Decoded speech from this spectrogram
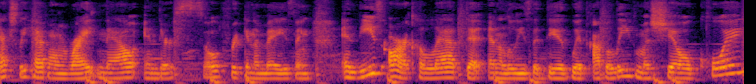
actually have on right now and they're so freaking amazing. And these are a collab that Ana Luisa did with, I believe, Michelle Coy.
